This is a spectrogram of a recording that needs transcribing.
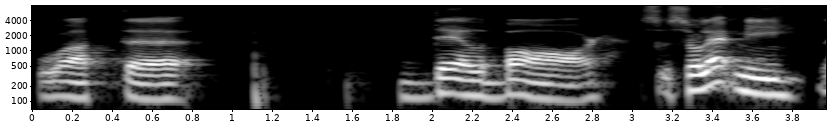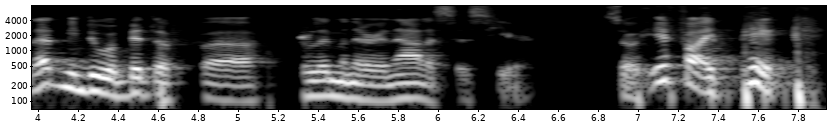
what del bar. So, so let me let me do a bit of uh, preliminary analysis here. So if I pick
